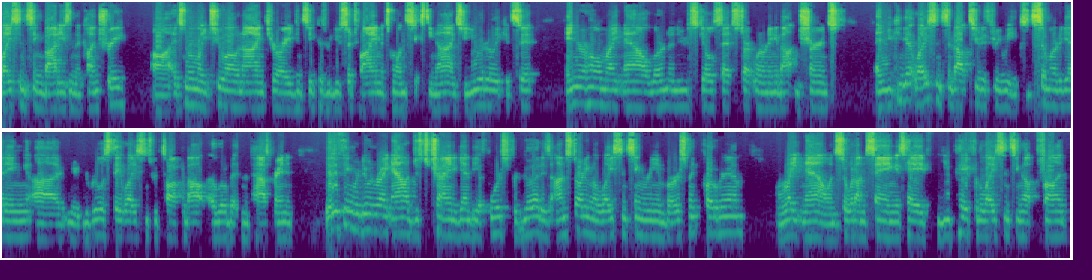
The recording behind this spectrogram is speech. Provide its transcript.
licensing bodies in the country. Uh, it's normally 209 through our agency because we do such volume. It's 169. So you literally could sit in your home right now, learn a new skill set, start learning about insurance, and you can get licensed in about two to three weeks. It's similar to getting uh, your, your, real estate license we've talked about a little bit in the past, Brandon. The other thing we're doing right now, just to try and again be a force for good, is I'm starting a licensing reimbursement program right now. And so what I'm saying is, hey, you pay for the licensing up front.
